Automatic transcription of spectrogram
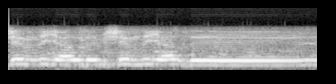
şimdi geldim şimdi geldim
